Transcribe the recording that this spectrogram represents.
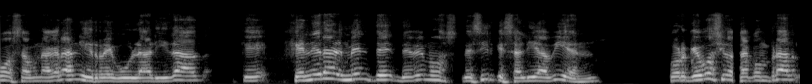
cosa, una gran irregularidad que generalmente debemos decir que salía bien, porque vos ibas a comprar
